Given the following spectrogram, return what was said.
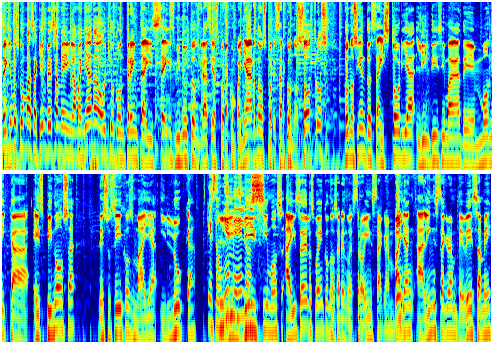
Seguimos con más aquí en Bésame en la mañana, 8 con 36 minutos. Gracias por acompañarnos, por estar con nosotros, conociendo esta historia lindísima de Mónica Espinosa, de sus hijos Maya y Luca. Que son gemelos. Lindísimos. Ahí ustedes los pueden conocer en nuestro Instagram. Vayan al Instagram de Bésame,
